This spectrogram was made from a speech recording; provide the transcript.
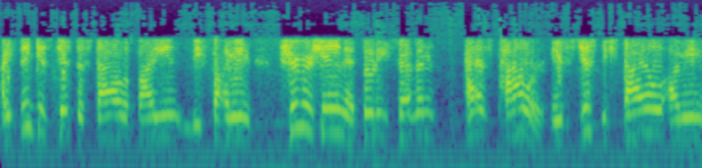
I think it's just a style of fighting. The, I mean, Sugar Shane at 37 has power. It's just the style. I mean,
